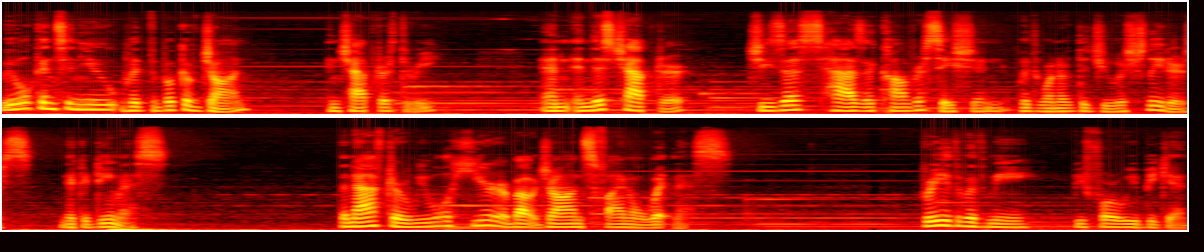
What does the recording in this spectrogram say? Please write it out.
we will continue with the book of John in chapter 3, and in this chapter, Jesus has a conversation with one of the Jewish leaders, Nicodemus. Then, after, we will hear about John's final witness. Breathe with me before we begin.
